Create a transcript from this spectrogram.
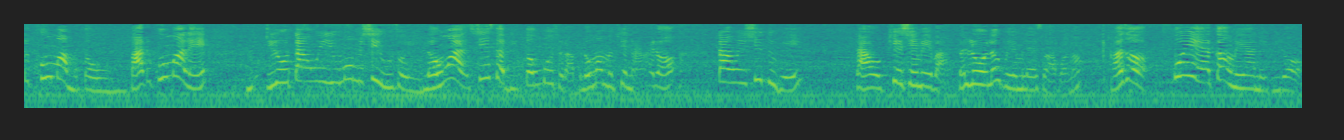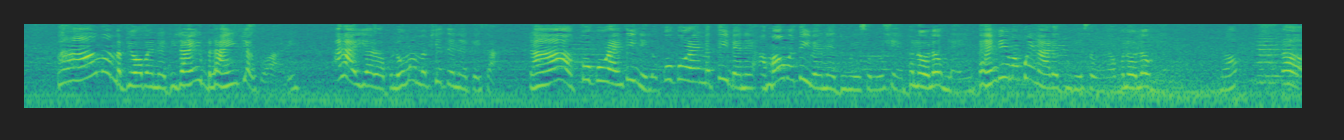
တစ်ခုမှမတုံးဘာတစ်ခုမှလည်း ဒီလိုတာဝန်ယူမှုမရှိဘူးဆိုရင်လုံးဝရှေ့ဆက်ပြီးတုံးဖို့ဆိုတာဘယ်လို့မှမဖြစ်နိုင်ဘူးအဲ့တော့တာဝန်ရှိသူတွေဒါကိုဖြည့်ရှင်းပေးပါဘယ်လိုလုပ်ပေးမလဲဆိုတာပေါ့နော်ဒါဆိုကိုယ့်ရဲ့အကောင့်လေးကနေပြီးတော့ဘာမှမပြောဘဲနဲ့ဒီတိုင်းဘလိုင်းပြောက်သွားတာလေအဲ့ဒါကြီးကတော့ဘလို့မှမဖြစ်သင့်တဲ့ကိစ္စဒါကကိုကိုယ်တိုင်သိနေလို့ကိုကိုယ်တိုင်မသိဘဲနဲ့အမောင်းမသိဘဲနဲ့သူတွေဆိုလို့ရှိရင်ဘယ်လိုလုပ်မလဲဘန်ကင်းမပွင့်လာတဲ့သူတွေဆိုရင်တော့ဘယ်လိုလုပ်မလဲနော်အဲ့တော့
